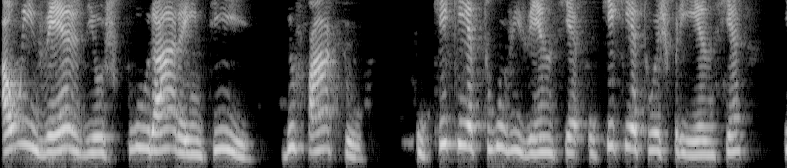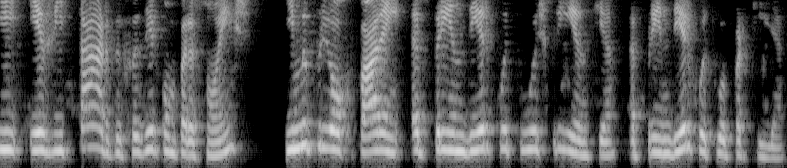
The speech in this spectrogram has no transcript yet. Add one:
Ao invés de eu explorar em ti, de facto, o que, que é a tua vivência, o que, que é a tua experiência e evitar de fazer comparações e me preocupar em aprender com a tua experiência, aprender com a tua partilha.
